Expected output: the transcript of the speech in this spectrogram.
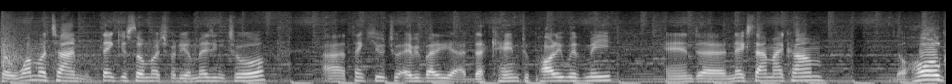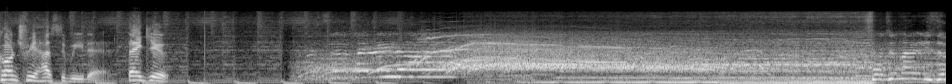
So one more time, thank you so much for the amazing tour. Uh, thank you to everybody uh, that came to party with me. And uh, next time I come, the whole country has to be there. Thank you. So tonight is the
